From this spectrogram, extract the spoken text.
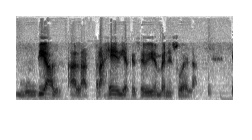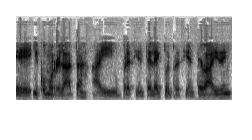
mundial a la tragedia que se vive en Venezuela. Eh, y como relata, hay un presidente electo, el presidente Biden,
